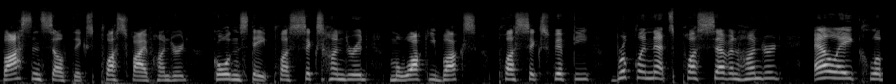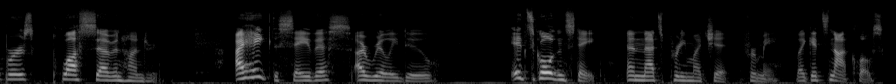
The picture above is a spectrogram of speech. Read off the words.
Boston Celtics plus 500, Golden State plus 600, Milwaukee Bucks plus 650, Brooklyn Nets plus 700, LA Clippers plus 700. I hate to say this, I really do. It's Golden State, and that's pretty much it for me. Like, it's not close.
